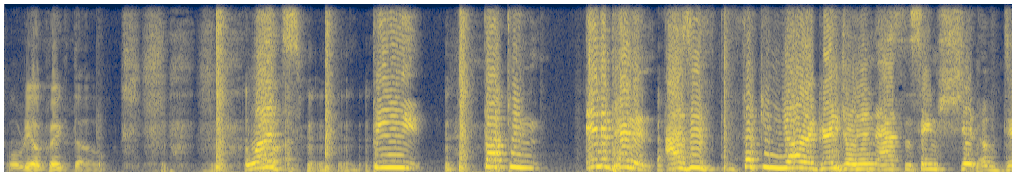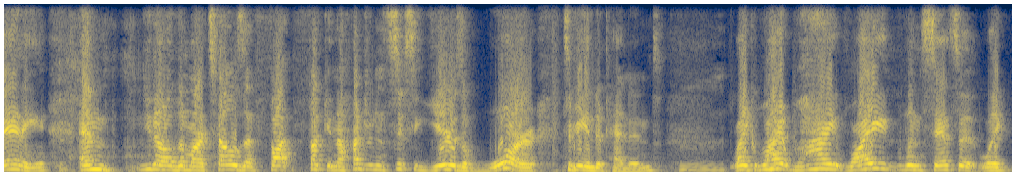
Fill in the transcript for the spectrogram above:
well, real quick though. Let's be fucking independent, as if fucking Yara Greyjoy didn't ask the same shit of Dany, and you know the Martells that fought fucking 160 years of war to be independent. Like, why, why, why? When Sansa like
